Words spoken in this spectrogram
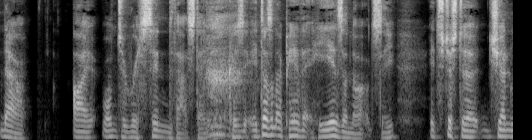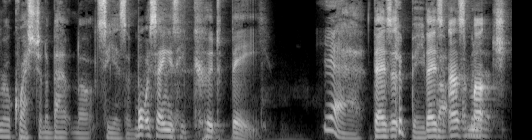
Now, I want to rescind that statement because it doesn't appear that he is a Nazi. It's just a general question about Nazism. What we're saying is he could be. Yeah, There's a, be, there's as gonna- much,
